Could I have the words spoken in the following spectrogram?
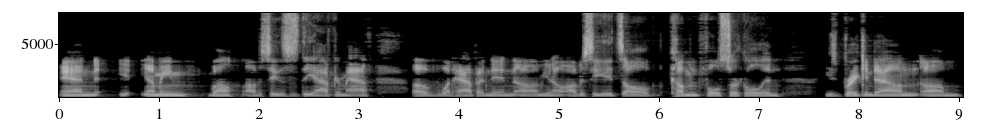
and I mean, well, obviously this is the aftermath of what happened, and um, you know, obviously it's all coming full circle, and he's breaking down um,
